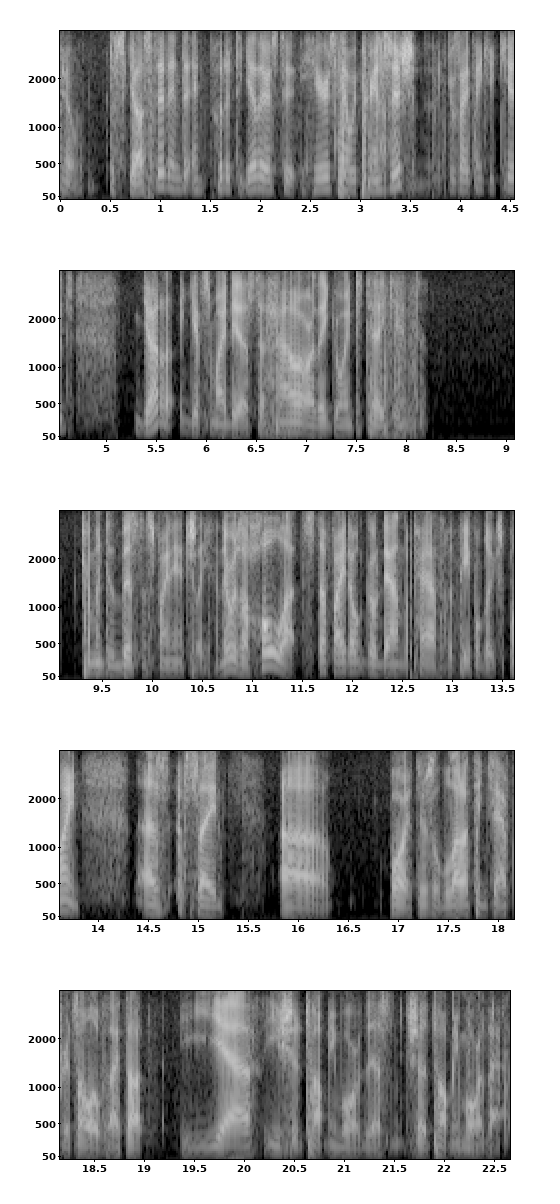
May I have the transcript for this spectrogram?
you know discussed it and and put it together as to here's how we transition. Because I think your kids got to get some idea as to how are they going to take and come into the business financially. And there was a whole lot of stuff I don't go down the path with people to explain, as of saying. Uh, boy, there's a lot of things after it's all over. I thought, yeah, you should have taught me more of this and should have taught me more of that.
